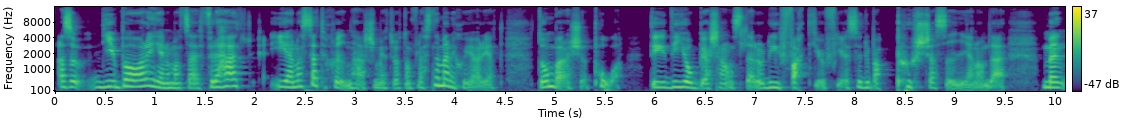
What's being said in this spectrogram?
Alltså det är bara genom att, så här, för det här ena strategin här som jag tror att de flesta människor gör är att de bara kör på. Det, det är jobbiga känslor och det är fuck your fear så det är bara pusha sig igenom det. Men,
